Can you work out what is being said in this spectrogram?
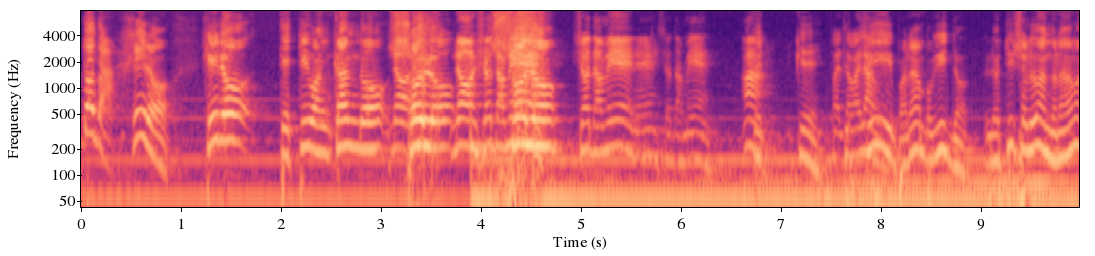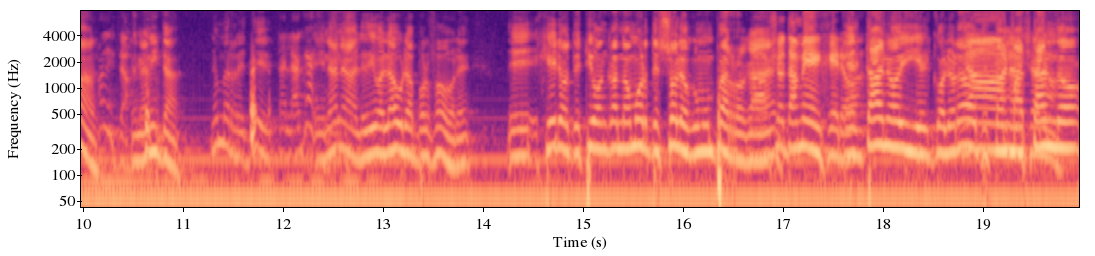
Tota. Jero. Jero, te estoy bancando No, solo. No, yo también. Solo. Yo también, ¿eh? Yo también. Ah, ¿Qué? Faltaba el Sí, pará un poquito. Lo estoy saludando nada más. ¿Dónde está? Enanita. No me reté. Está en la calle. Enana, le digo a Laura, por favor, eh. Eh, Jero, te estoy bancando a muerte solo como un perro acá. no, eh. yo también, Jero. El Tano y el Colorado No, te están no, yo matando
